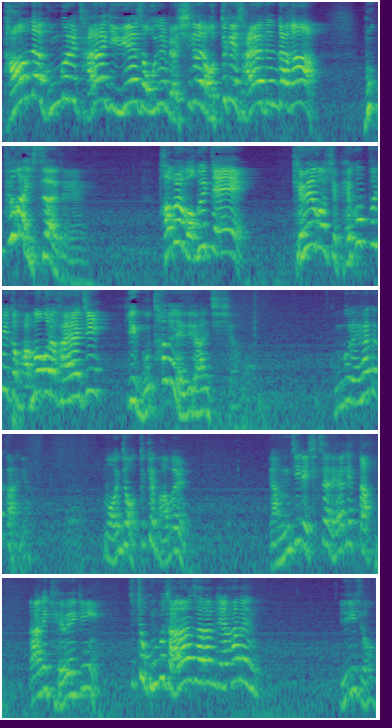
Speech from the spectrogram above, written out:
다음날 공부를 잘하기 위해서 오늘 몇 시간을 어떻게 자야 된다가 목표가 있어야 돼. 밥을 먹을 때 계획 없이 배고프니까 밥 먹으러 가야지 이게 못하는 애들이 하는 짓이야. 공부를 해야 될 거 아니야. 뭐 언제 어떻게 밥을 양질의 식사를 해야겠다 라는 계획이 진짜 공부 잘하는 사람들이 하는 일이죠.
